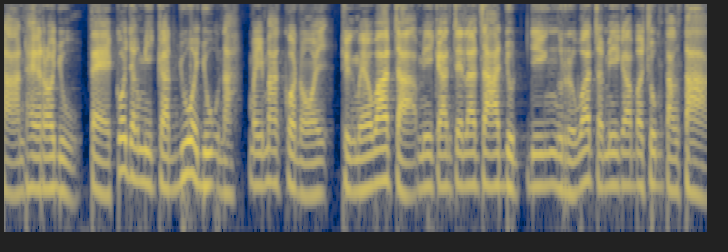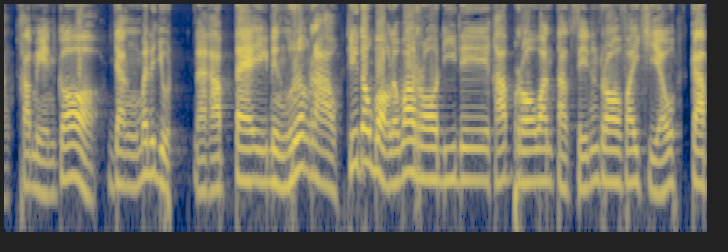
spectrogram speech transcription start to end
ฐานไทยเราอยู่ แต่ก็ยังมีการยั่วยุนะไม่มากก็น้อย ถึงแม้ว่าจะมีการเจรจาหยุดยิง หรือว่าจะมีการประชุมต่างๆคาเมนก็ยังไม่ได้หยุด นะครับแต่อีกหนึ่งเรื่องราวที่ต้องบอกเลยว่ารอดีเดย์ครับรอวันตัดสินรอไฟเขียว กับ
